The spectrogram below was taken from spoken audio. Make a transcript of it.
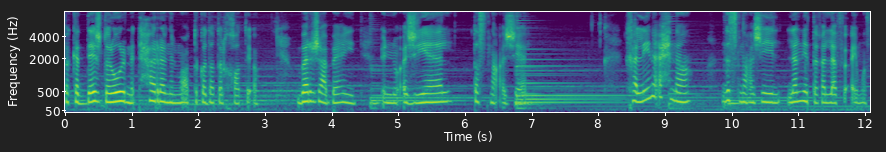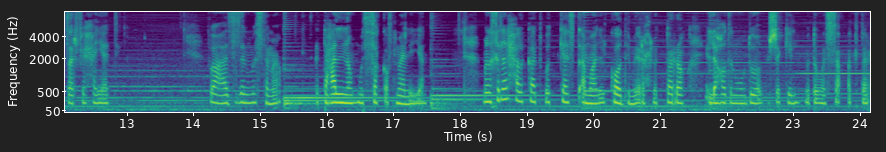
فقديش ضروري نتحرر من المعتقدات الخاطئة. برجع بعيد إنه أجيال تصنع أجيال. خلينا إحنا نصنع جيل لن يتغلب في أي مسار في حياتي. فعزيزي المستمع اتعلم وتثقف ماليا. من خلال حلقات بودكاست أمال القادمة رح نتطرق إلى هذا الموضوع بشكل متوسع أكثر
